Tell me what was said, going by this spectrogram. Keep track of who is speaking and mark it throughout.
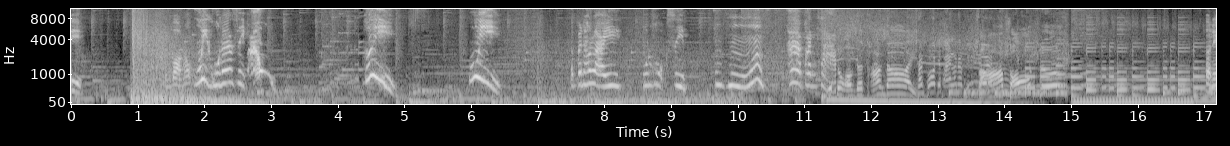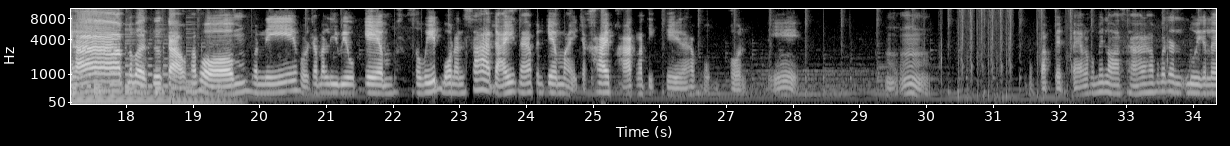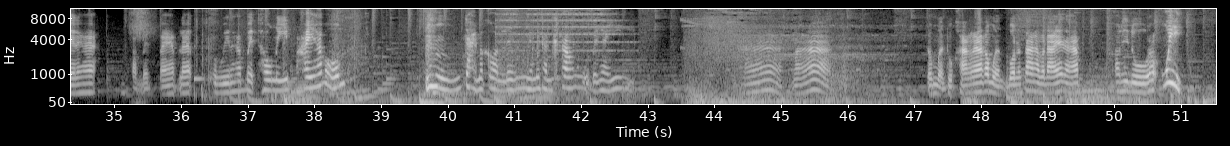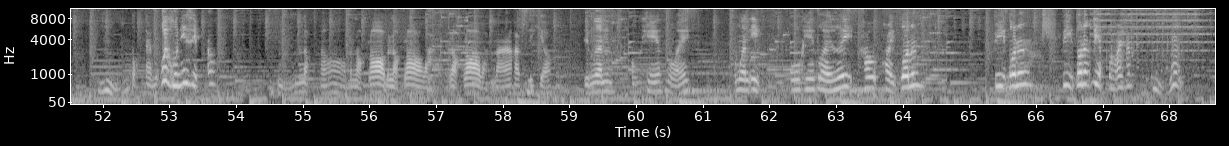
Speaker 1: ดิผมบอกแล้วอุ้ยคูณห้าสิบเอ้าเฮ้ยอุ้ยมันเป็นเท่าไหร่คูณหกสิบอื้อหือห้าพันสาม
Speaker 2: ต้องออกเดินทางได้
Speaker 3: ฉันพร้อมจะไปแล้วนะพี่
Speaker 2: สามสองหนึ่ง
Speaker 1: สวัสดีครับระเบิดคือเก่าครับผม วันนี้ผมจะมารีวิวเกมสวิตโบนันซ่าไดส์นะ เป็นเกมใหม่จากค่ายพาร์คมาติดเกนะครับผมทุกคนนี่อืมผม ปรับเป็ดแป๊บแล้วก็ไม่รอช้าครับก็จะลุยกันเลยนะฮะปรับเป็ดแป๊บและตุยนะครับเป็ดเท่านี้ไปครับผมจ่ายมาก่อนเลยยังไม่ทันเข้าไปไงอ่ามาก็เหมือนทุกครั้งแล้วก็เหมือนโบนัสซ่าธรรมดาเลยนะครับเอาที่ดูแล้วอุ้ยตกใจอุ้ยคุณนี่สิเอ้าอื้อหือมันหลอกล่อมันหลอกล่อมันหลอกล่อว่ะหลอกล่อว่ะมาครับสีเขียว สีเงินโอเคสวยเงินอีกโอเคสวยเฮ้ยเข้าถอยตัวหนึงตีตัวหนึงตีตัวนึงเรียบร้อยครับ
